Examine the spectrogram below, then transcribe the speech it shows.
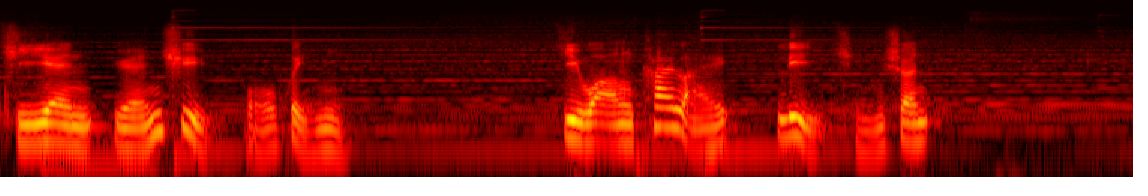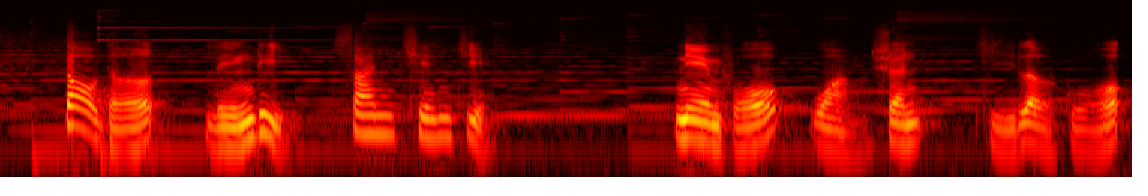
祈愿元续佛慧命，继往开来立情深，道德灵力三千界。念佛往生极乐国。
